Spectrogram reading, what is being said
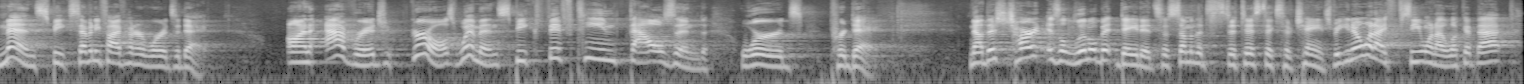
men speak 7,500 words a day. On average, girls, women, speak 15,000 words per day. Now, this chart is a little bit dated, so some of the statistics have changed. But you know what I see when I look at that?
